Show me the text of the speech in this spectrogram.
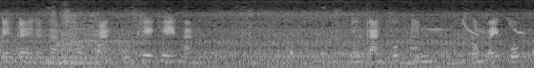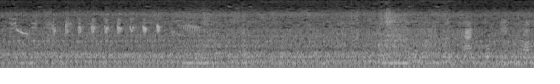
ใกล้ๆกันค่ะพี่น้องการกุบเคเคค่ะมีการกุบกินลงไปกุบมีการกุบกินครับ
